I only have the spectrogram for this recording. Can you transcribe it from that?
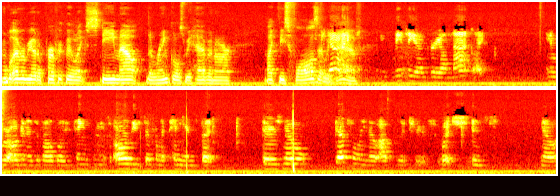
we'll ever be able to perfectly like steam out the wrinkles we have in our like these flaws that we have. completely agree on that. Like, you know, we're all going to develop all these things and there's all these different opinions, but there's no, definitely no absolute truth, which is, you know,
